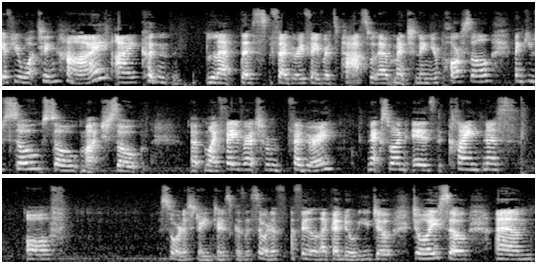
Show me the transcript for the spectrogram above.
if you're watching, hi. I couldn't let this February favourites pass without mentioning your parcel. Thank you so, so much. So uh, my favourite from February. Next one is the kindness of sort of strangers because I sort of I feel like I know you jo Joy so um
